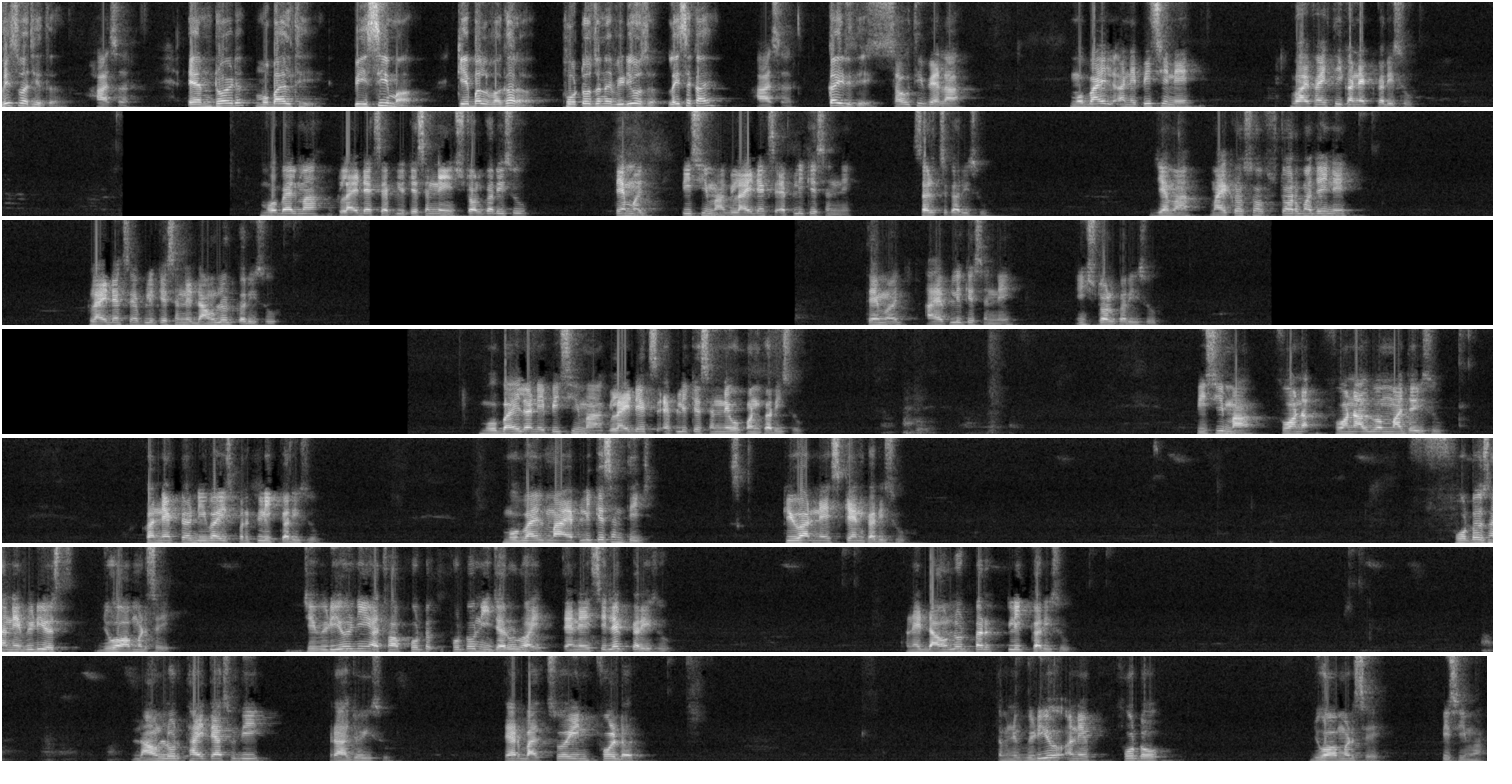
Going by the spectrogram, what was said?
વિશ્વજીત? હા sir. Android મોબાઈલથી પીસીમાં કેબલ વગર ફોટોઝ અને વિડીયોઝ લઈ શકાય? હા સર. કઈ રીતે? સૌથી પહેલાં મોબાઈલ અને પીસીને વાઈફાઈથી કનેક્ટ કરીશું. મોબાઈલમાં ગ્લાઇડેક્સ એપ્લિકેશનને ઇન્સ્ટોલ કરીશું. તેમજ પીસીમાં ગ્લાઇડેક્સ એપ્લિકેશનને સર્ચ કરીશું. જેમાં માઇક્રોસોફ્ટ સ્ટોરમાં જઈને ગ્લાઇડેક્સ એપ્લિકેશનને ડાઉનલોડ કરીશું. તેમજ આ એપ્લિકેશનને ઇન્સ્ટોલ કરીશું. મોબાઈલ અને પીસીમાં ગ્લાઇડેક્સ એપ્લિકેશનને ઓપન કરીશું. પીસીમાં ફોન ફોન આલ્બમમાં જઈશું. કનેક્ટર ડિવાઇસ પર ક્લિક કરીશું. મોબાઈલમાં એપ્લિકેશનથી જ ક્યુઆરને સ્કેન કરીશું. ફોટોસ અને વિડીયોઝ જોવા મળશે. જે વિડીયોની અથવા ફોટો ફોટોની જરૂર હોય તેને સિલેક્ટ કરીશું અને ડાઉનલોડ પર ક્લિક કરીશું. ડાઉનલોડ થાય ત્યાં સુધી રાહ જોઈશું. ત્યારબાદ સો ઇન ફોલ્ડર તમને વીડિયો અને ફોટો જોવા મળશે પીસીમાં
